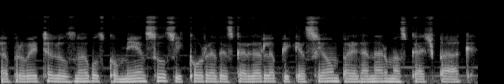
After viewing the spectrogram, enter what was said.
Aprovecha los nuevos comienzos y corre a descargar la aplicación para ganar más cashback.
